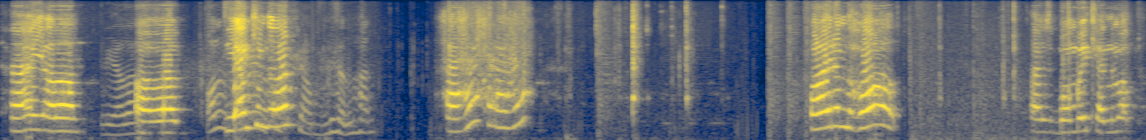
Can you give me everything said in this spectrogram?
He yalan. Yalan. Allah. Oğlum diyen kimdi lan? şu an buluyorsun lan? He he he he. Fire in the hole. Ben bombayı kendim attım.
